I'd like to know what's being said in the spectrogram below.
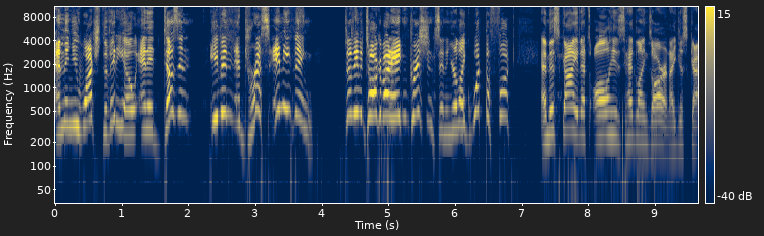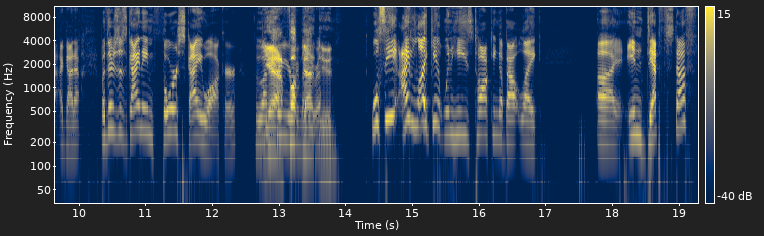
And then you watch the video and it doesn't even address anything. Doesn't even talk about Hayden Christensen. And you're like, what the fuck? And this guy, that's all his headlines are. And I just got, I got out. But there's this guy named Thor Skywalker who I'm yeah, sure you're fuck familiar that, with. dude. Well, see, I like it when he's talking about like uh in-depth stuff.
